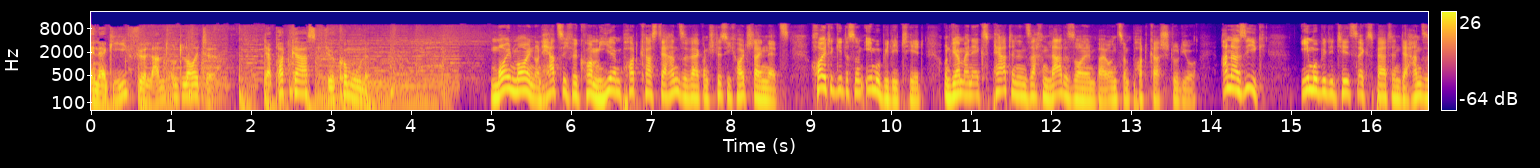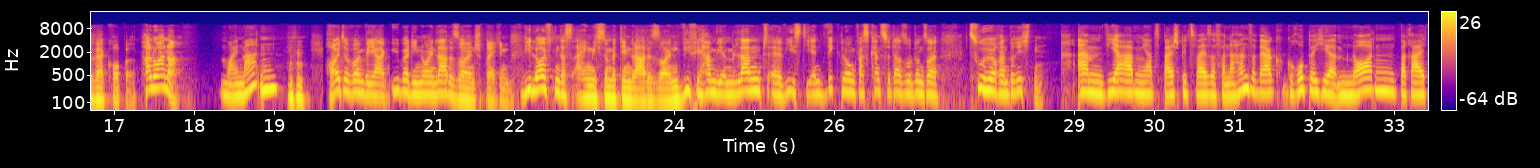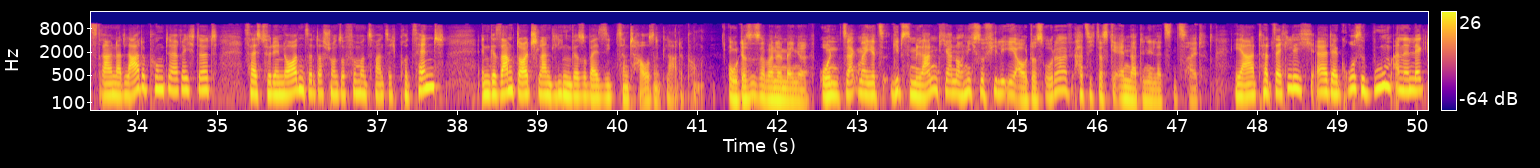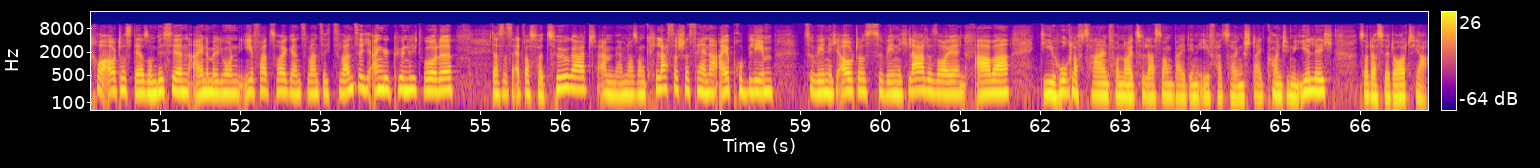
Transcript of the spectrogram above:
Energie für Land und Leute. Der Podcast für Kommunen. Moin Moin und herzlich willkommen hier im Podcast der Hansewerk und Schleswig-Holstein-Netz. Heute geht es um E-Mobilität und wir haben eine Expertin in Sachen Ladesäulen bei uns im Podcaststudio. Anna Sieg, E-Mobilitätsexpertin der Hansewerk-Gruppe. Hallo Anna. Moin Martin. Heute wollen wir ja über die neuen Ladesäulen sprechen. Wie läuft denn das eigentlich so mit den Ladesäulen? Wie viel haben wir im Land? Äh, wie ist die Entwicklung? Was kannst du da so unseren Zuhörern berichten? Ähm, wir haben jetzt beispielsweise von der Hansewerk-Gruppe hier im Norden bereits 300 Ladepunkte errichtet. Das heißt, für den Norden sind das schon so 25 Prozent. In Gesamtdeutschland liegen wir so bei 17.000 Ladepunkten. Oh, das ist aber eine Menge. Und sag mal, jetzt gibt es im Land ja noch nicht so viele E-Autos, oder? Hat sich das geändert in der letzten Zeit? Ja, tatsächlich äh, der große Boom an Elektroautos, der so ein bisschen eine Million E-Fahrzeuge in 2020 angekündigt wurde. Das ist etwas verzögert. Ähm, wir haben da so ein klassisches Henne-Ei-Problem. Zu wenig Autos, zu wenig Ladesäulen. Aber die Hochlaufzahlen von Neuzulassungen bei den E-Fahrzeugen steigt kontinuierlich, sodass wir dort ja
